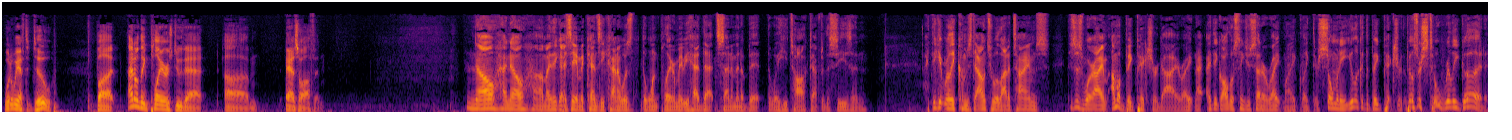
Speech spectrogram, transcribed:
what do we have to do? But I don't think players do that um, as often. No, I know. Um, I think Isaiah McKenzie kind of was the one player maybe had that sentiment a bit the way he talked after the season. I think it really comes down to a lot of times. This is where I'm. I'm a big picture guy, right? And I, I think all those things you said are right, Mike. Like there's so many. You look at the big picture. The Bills are still really good.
